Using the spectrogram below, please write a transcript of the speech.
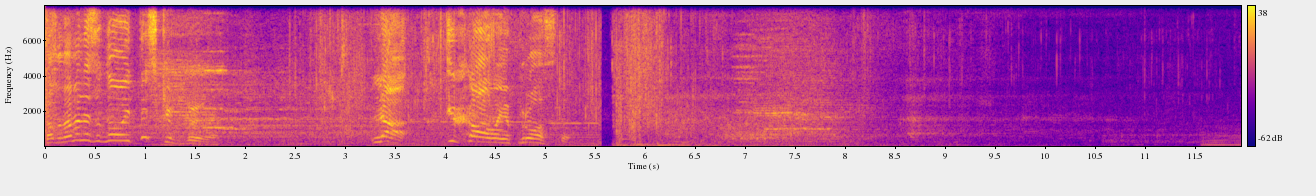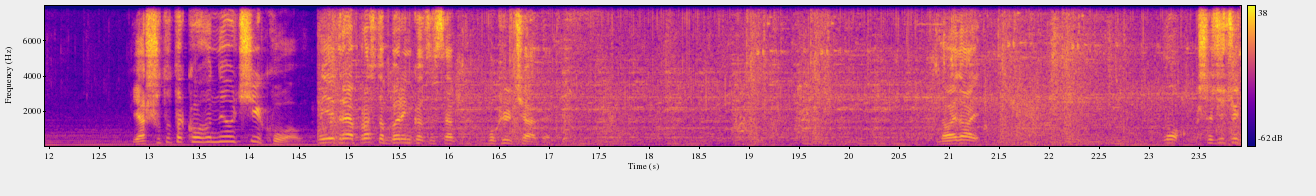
Та вона мене з одного тички вбила. Ля, і хаває просто. Я що то такого не очікував. Мені треба просто биренько це все поключати. Давай, давай. Ну, ще чуть-чуть.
